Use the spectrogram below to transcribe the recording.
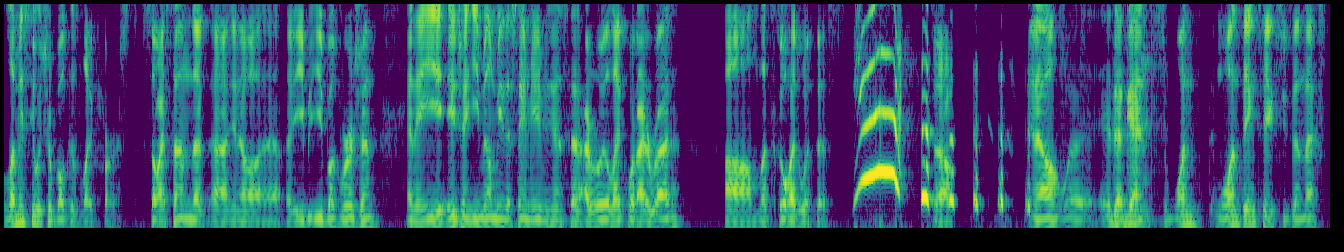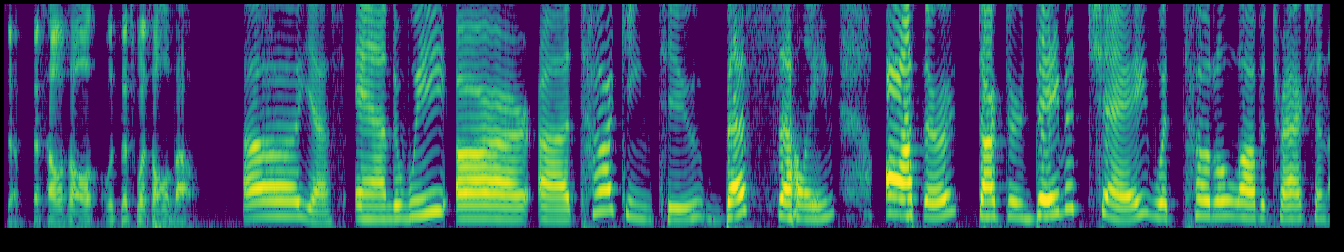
let me see what your book is like first. So I sent them the uh, you know a, a e- ebook version, and the e- agent emailed me the same evening and said, "I really like what I read. Um, let's go ahead with this." So you know, it, again, one one thing takes you to the next step. That's how it's all. That's what it's all about. Oh, yes. And we are uh, talking to best selling author Dr. David Che with Total Law of Attraction.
